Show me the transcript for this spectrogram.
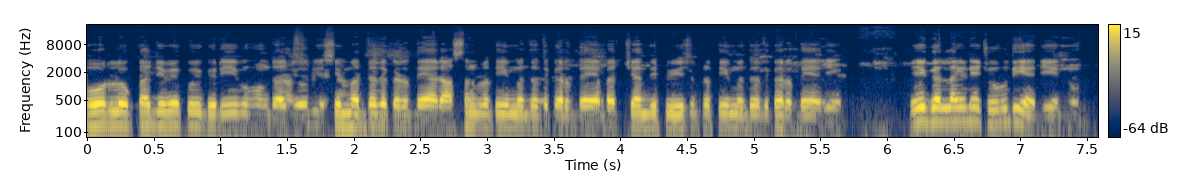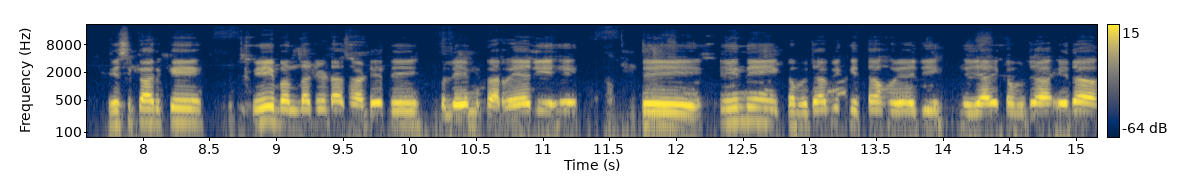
ਹੋਰ ਲੋਕਾਂ ਜਿਵੇਂ ਕੋਈ ਗਰੀਬ ਹੁੰਦਾ ਜੋ ਉਹਦੀ ਅਸੀਂ ਮਦਦ ਕਰਦੇ ਆ ਰਾਸ਼ਨ ਪ੍ਰਤੀ ਮਦਦ ਕਰਦੇ ਆ ਬੱਚਿਆਂ ਦੀ ਫੀਸ ਪ੍ਰਤੀ ਮਦਦ ਕਰਦੇ ਆ ਜੀ। ਇਹ ਗੱਲਾਂ ਜਿਹੜੀਆਂ ਚੁਭਦੀਆਂ ਜੀ ਇਹਨੂੰ। ਇਸ ਕਰਕੇ ਇਹ ਬੰਦਾ ਜਿਹੜਾ ਸਾਡੇ ਤੇ ਬਲੇਮ ਕਰ ਰਿਹਾ ਜੀ ਇਹ। ਤੇ ਇਹਨੇ ਕਬਜ਼ਾ ਵੀ ਕੀਤਾ ਹੋਇਆ ਜੀ ਨਜਾਇਜ਼ ਕਬਜ਼ਾ ਇਹਦਾ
